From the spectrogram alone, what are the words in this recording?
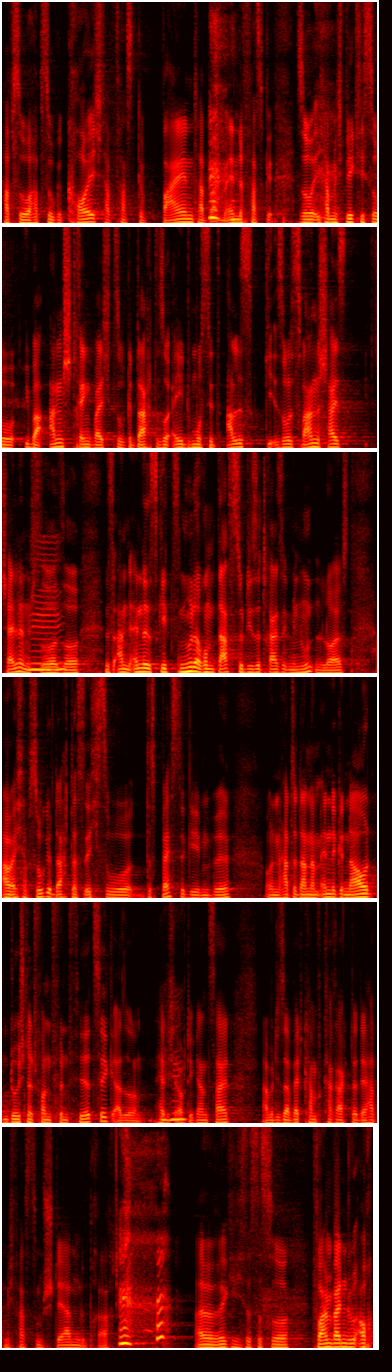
hab so, hab so gekeucht, hab fast geweint, hab am Ende fast, so, ich habe mich wirklich so überanstrengt, weil ich so gedachte, so, ey, du musst jetzt alles, so, es war eine scheiß Challenge, so, Mhm. so, es, am Ende es geht nur darum, dass du diese 30 Minuten läufst, aber ich habe so gedacht, dass ich so das Beste geben will und hatte dann am Ende genau einen Durchschnitt von 5,40, also hätte ich Mhm. auch die ganze Zeit, aber dieser Wettkampfcharakter, der hat mich fast zum Sterben gebracht. also wirklich, das ist so, vor allem, weil du auch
